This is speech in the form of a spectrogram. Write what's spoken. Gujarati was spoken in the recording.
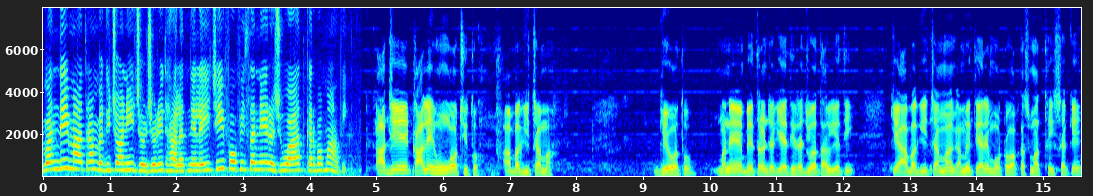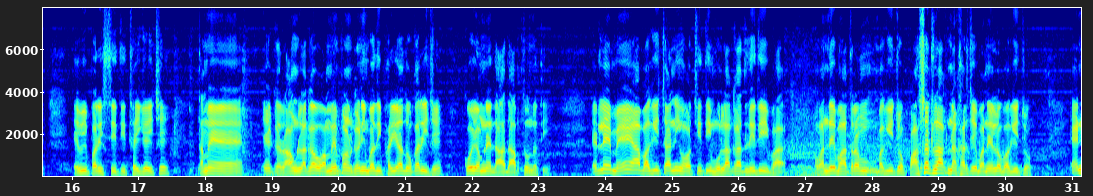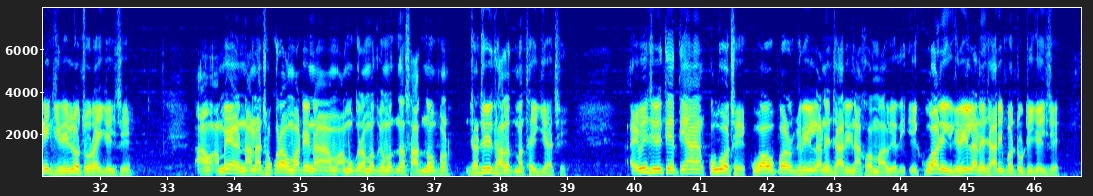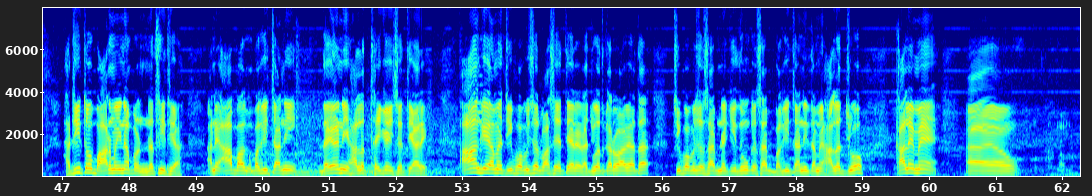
વંદે માતરમ બગીચાની જર્જરિત હાલતને લઈ ચીફ ઓફિસરને રજૂઆત કરવામાં આવી. આજે કાલે હું ઓછીતો આ બગીચામાં ગયો હતો. મને બે ત્રણ જગ્યાએથી રજૂઆત આવી હતી કે આ બગીચામાં ગમે ત્યારે મોટો અકસ્માત થઈ શકે એવી પરિસ્થિતિ થઈ ગઈ છે. તમે એક રાઉન્ડ લગાવો. અમે પણ ઘણી બધી ફરિયાદો કરી છે. કોઈ અમને દાદ આપતું નથી. એટલે મેં આ બગીચાની ઓછીથી મુલાકાત લીધી. ભા- વંદે માતરમ બગીચો, પાસઠ લાખના ખર્ચે બનેલો બગીચો. એની ગિરીલો ચોરાઈ ગઈ છે. અમે નાના છોકરાઓ માટેના અમુક રમતગમતના સાધનો પણ જર્જરિત હાલતમાં થઈ ગયા છે. એવી જ રીતે ત્યાં કૂવો છે. કૂવા ઉપર ગ્રીલ અને જારી નાખવામાં આવી હતી. એ કૂવાની ગ્રીલ અને જારી પણ તૂટી ગઈ છે. હજી તો બાર મહિના પણ નથી થયા અને આ બાગ, બગીચાની દયાની હાલત થઈ ગઈ છે ત્યારે. આ અંગે અમે ચીફ ઓફિસર પાસે અત્યારે રજૂઆત કરવા આવ્યા હતા. ચીફ ઓફિસર સાહેબને કીધું કે સાહેબ, બગીચાની તમે હાલત જુઓ. કાલે મેં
